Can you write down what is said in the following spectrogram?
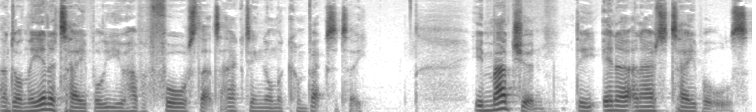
and on the inner table, you have a force that's acting on the convexity. Imagine the inner and outer tables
